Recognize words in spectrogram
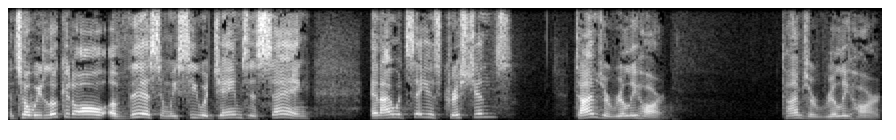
And so we look at all of this and we see what James is saying. And I would say, as Christians, times are really hard. Times are really hard.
